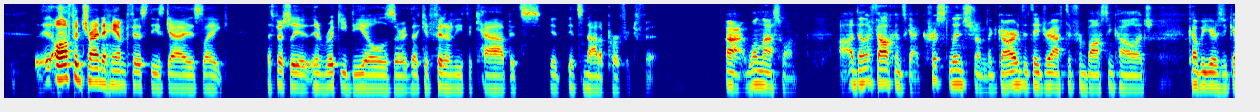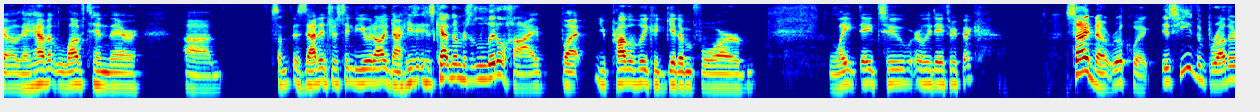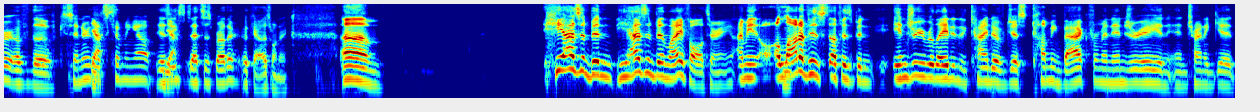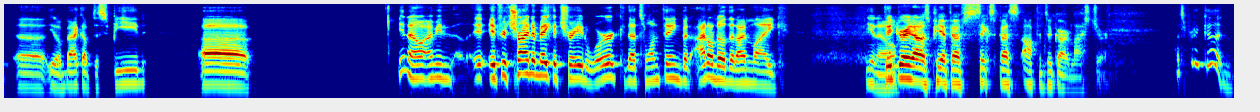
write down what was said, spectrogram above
often trying to ham fist these guys like especially in rookie deals or that could fit underneath the cap it's it, it's not a perfect fit All right, one last one. Uh, another Falcons guy, Chris Lindstrom, the guard that they drafted from Boston College a couple years ago. They haven't loved him there. Um, some, is that interesting to you at all? Now, he's, his cap number is a little high, but you probably could get him for late day two, early day three pick. side note real quick is he the brother of the center that's coming out is Yes. he that's his brother okay i was wondering um he hasn't been he hasn't been life altering. I mean, a lot of his stuff has been injury related and kind of just coming back from an injury and, and trying to get uh you know back up to speed. Uh you know, I mean, if you're trying to make a trade work, that's one thing, but I don't know that I'm like, you know, did great out as PFF's sixth best offensive guard last year. That's pretty good.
